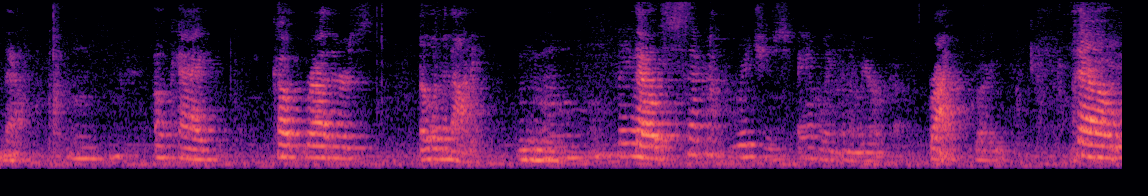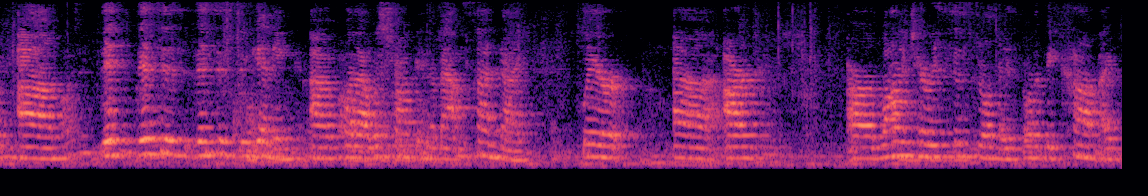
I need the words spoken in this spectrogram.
now. Okay, Koch brothers, Illuminati. They are the second richest family in America. Right. Right. So um, this this is this is the beginning of what I was talking about Sunday, where uh, our our monetary system is going to become a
